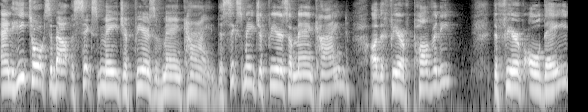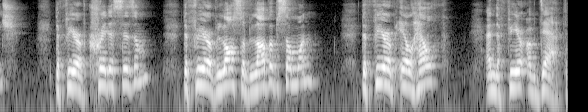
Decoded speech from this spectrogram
And he talks about the six major fears of mankind. The six major fears of mankind are the fear of poverty, the fear of old age, the fear of criticism, the fear of loss of love of someone, the fear of ill health, and the fear of death.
